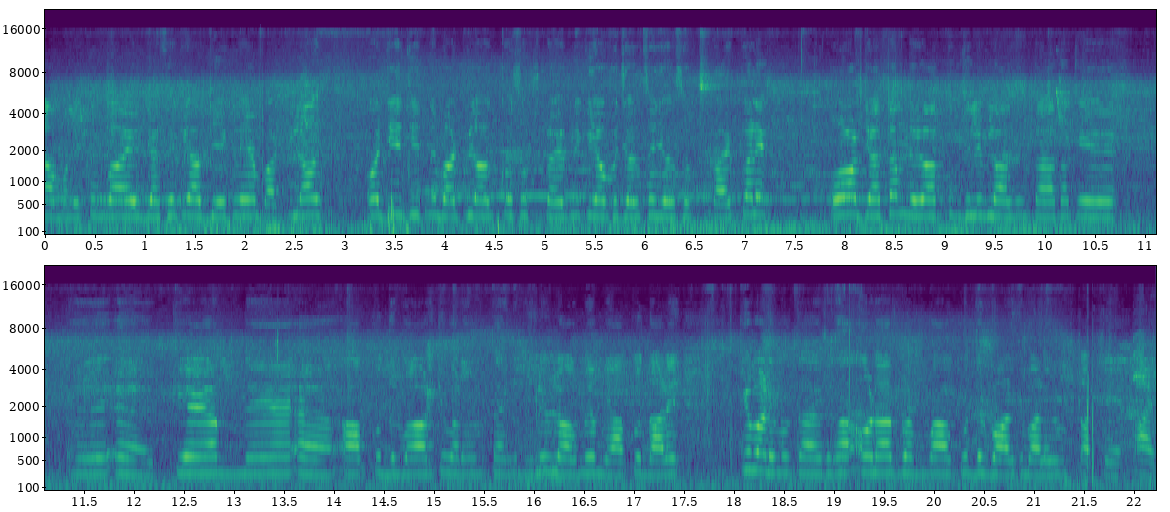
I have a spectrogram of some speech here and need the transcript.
असलकुम गाइस जैसे कि आप देख रहे हैं बाटी लाल और जिस जिसने बाटी लाल को सब्सक्राइब नहीं किया, वो जल्द से जल्द सब्सक्राइब करें। और जैसा हमने आपको पिछले ब्लॉग में बताया था कि कि हमने आपको दरबार के बारे में बताएँगे पिछले ब्लॉग में हमने आपको दाड़े के बारे में बताया था और अब हम आपको दरबार के बारे में बताते हैं। आए।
